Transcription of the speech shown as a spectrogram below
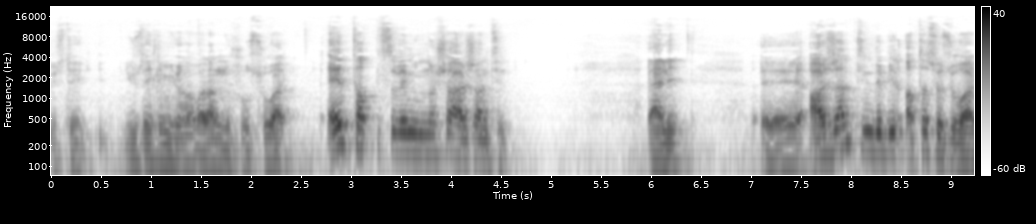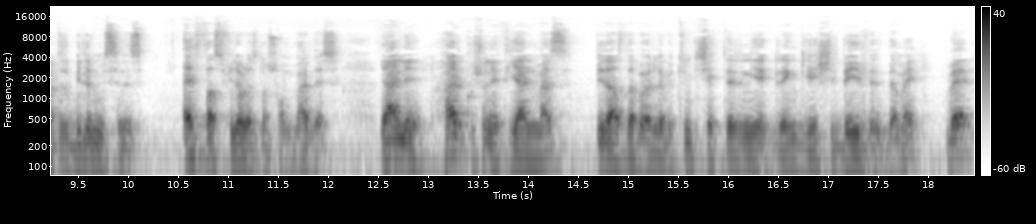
İşte 150 milyona varan nüfusu var. En tatlısı ve minnoşu Arjantin. Yani e, Arjantin'de bir atasözü vardır bilir misiniz? Estas flores no son verdes. Yani her kuşun eti yenmez. Biraz da böyle bütün çiçeklerin rengi yeşil değildir demek. Ve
